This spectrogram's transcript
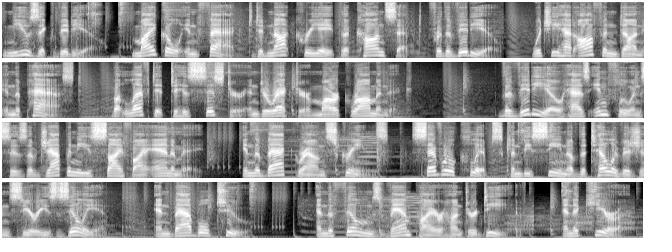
Music video. Michael in fact did not create the concept for the video, which he had often done in the past, but left it to his sister and director Mark Romanek. The video has influences of Japanese sci-fi anime. In the background screens, several clips can be seen of the television series Zillion, and Babel 2, and the films Vampire Hunter D, and Akira.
